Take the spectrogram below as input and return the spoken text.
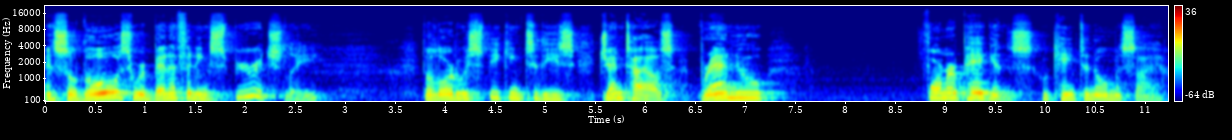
And so, those who were benefiting spiritually, the Lord was speaking to these Gentiles, brand new former pagans who came to know Messiah.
